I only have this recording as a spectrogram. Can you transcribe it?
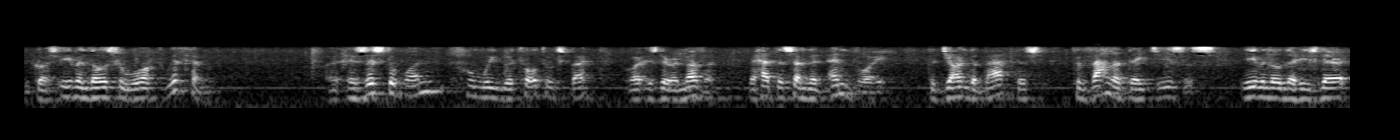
Because even those who walked with him, uh, is this the one whom we were told to expect? Or is there another? They had to send an envoy to John the Baptist to validate Jesus, even though that he's there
